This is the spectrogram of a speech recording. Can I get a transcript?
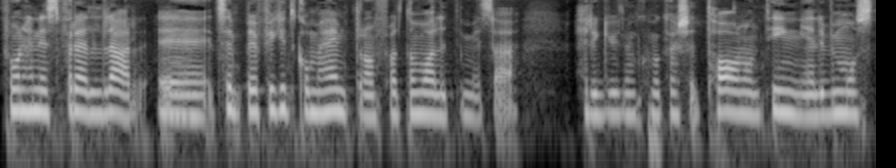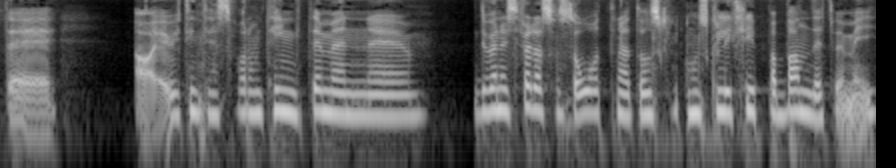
Från hennes föräldrar. Eh, till exempel, jag fick inte komma hem till dem för att de var lite mer så här, herregud de kommer kanske ta någonting eller vi måste, ja jag vet inte ens vad de tänkte men eh, det var hennes föräldrar som sa åt henne att de skulle, hon skulle klippa bandet med mig.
